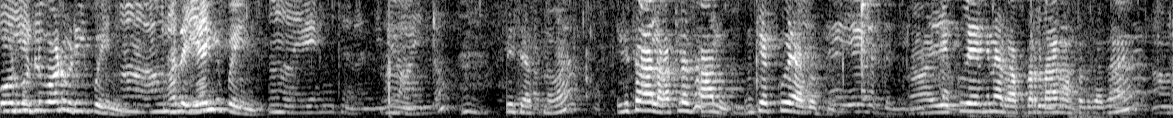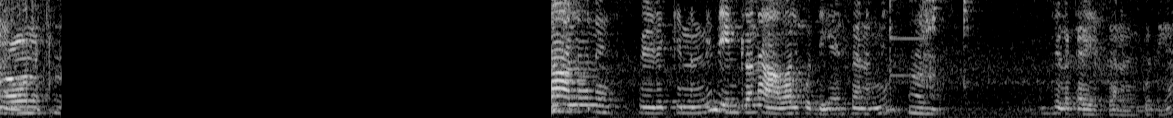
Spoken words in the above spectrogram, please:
కోడిగుడ్లు కూడా ఉడికిపోయింది. అదే ఏగిపోయింది వేయించానండి ఆయిల్లో తీసేస్తున్నావా? ఇక చాలు అట్లా చాలు. ఇంకెక్కువ వేగొద్దు ఎక్కువ వేగిన రబ్బర్ లాగా ఉంటది కదా. అవును. నూనె వేడెక్కిందండి దీంట్లోనే ఆవాలు కొద్దిగా వేసానండి. జీలకర్ర వేసానండి కొద్దిగా.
